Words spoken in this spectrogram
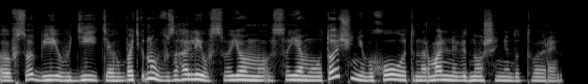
Е, В собі, в дітях, в батьк... ну, взагалі в своєму, в своєму оточенні виховувати нормальне відношення до тварин.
